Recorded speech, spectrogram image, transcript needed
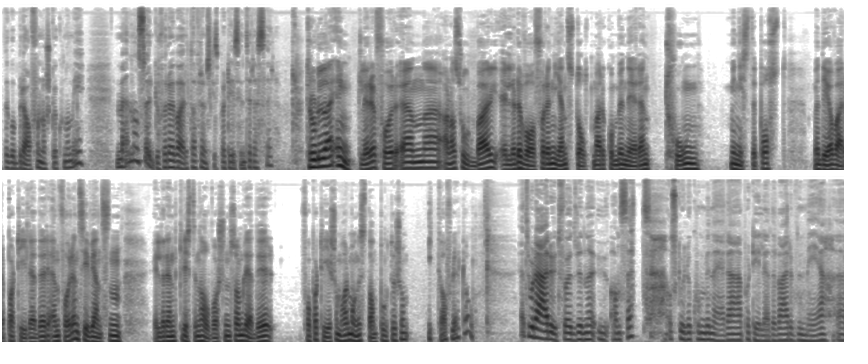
det går bra for norsk økonomi, men å sørge for å ivareta Fremskrittspartiets interesser. Tror du det er enklere for en Erna Solberg eller det var for en Jens Stoltenberg å kombinere en tung ministerpost med det å være partileder enn for en Siv Jensen eller en Kristin Halvorsen som leder for partier som har mange standpunkter som ikke har flertall? Jeg tror det er utfordrende uansett å skulle kombinere partilederverv med eh,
